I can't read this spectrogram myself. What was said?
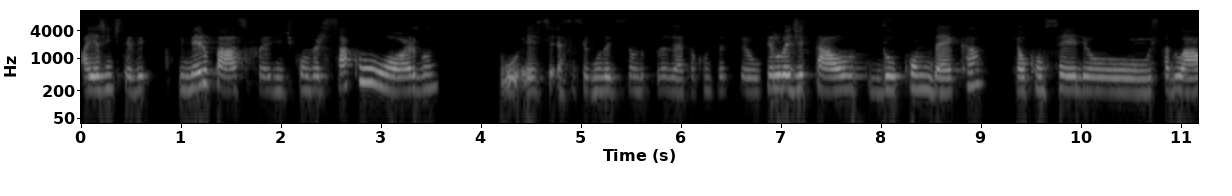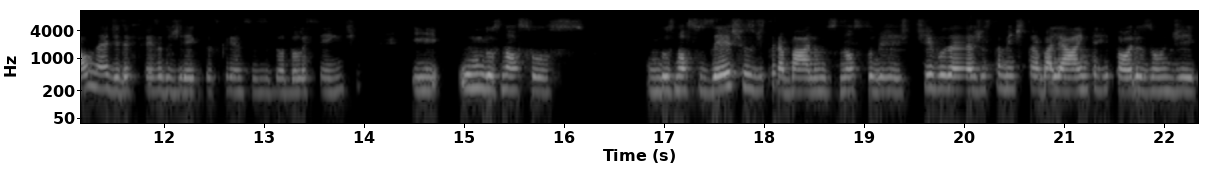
Aí a gente teve, o primeiro passo foi a gente conversar com o órgão. Esse, essa segunda edição do projeto aconteceu pelo edital do CONDECA, que é o Conselho Estadual né, de Defesa dos Direitos das Crianças e do Adolescente. E um dos nossos um dos nossos eixos de trabalho, um dos nossos objetivos é justamente trabalhar em territórios onde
